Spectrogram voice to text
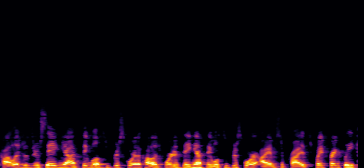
colleges are saying yes, they will superscore. The college board is saying yes, they will superscore. I am surprised, quite frankly.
